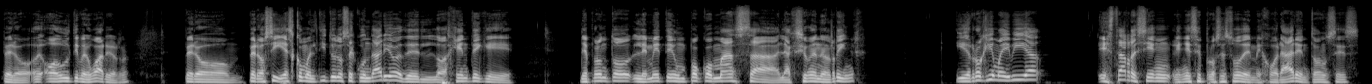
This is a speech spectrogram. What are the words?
pero, o Ultimate Warrior, ¿no? Pero, pero sí, es como el título secundario de la gente que de pronto le mete un poco más a la acción en el ring. Y Rocky Maivia está recién en ese proceso de mejorar, entonces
